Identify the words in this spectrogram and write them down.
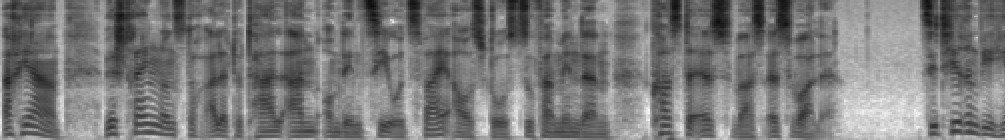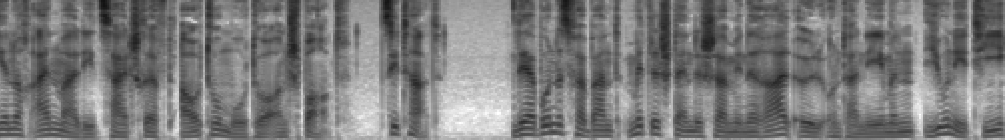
Ach ja, wir strengen uns doch alle total an, um den CO2-Ausstoß zu vermindern, koste es, was es wolle. Zitieren wir hier noch einmal die Zeitschrift Auto, Motor und Sport. Zitat der Bundesverband mittelständischer Mineralölunternehmen Unity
